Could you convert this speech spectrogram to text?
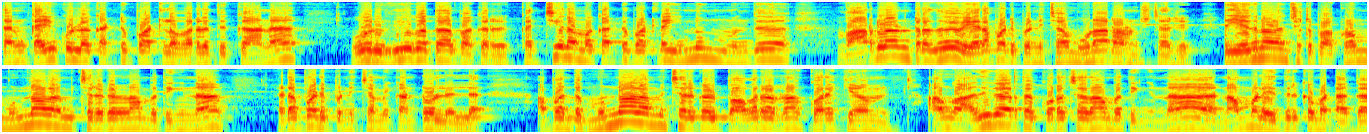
தன் கைக்குள்ள கட்டுப்பாட்டில் வர்றதுக்கான ஒரு வியூகத்தை பார்க்குறாரு கட்சி நம்ம கட்டுப்பாட்டில் இன்னும் வந்து வரலன்றது எடப்பாடி பழனிசாமி உணர ஆரம்பிச்சிட்டாரு. அது எதனாலன்னு சொல்லிட்டு பார்க்கணும் முன்னாள் அமைச்சர்கள்லாம் பார்த்தீங்கன்னா எடப்பாடி பழனிசாமி கண்ட்ரோல் இல்லை. அப்போ இந்த முன்னாள் அமைச்சர்கள் பவரெல்லாம் குறைக்கணும். அவங்க அதிகாரத்தை குறைச்சாதான் பார்த்தீங்கன்னா நம்மளை எதிர்க்க மாட்டாங்க.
